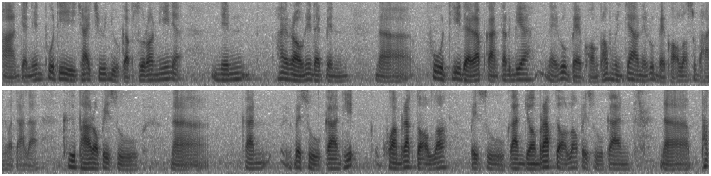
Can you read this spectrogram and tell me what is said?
อ่านจะเน้นผู้ที่ใช้ชีวิตอยู่กับสุรนี้เนี่ยเน้นให้เรานี่ได้เป็นผู้ที่ได้รับการตรเบียในรูปแบบของพระผู้เป็นเจ้า ในรูปแบบของอัลลอฮฺสุบฮานวะตาลาคือพาเราไปสู่การไปสู่การที่ความรักต่ออัลลอฮ์ไปสู่การยอมรับต่ออัลลอฮ์ไปสู่การพัก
